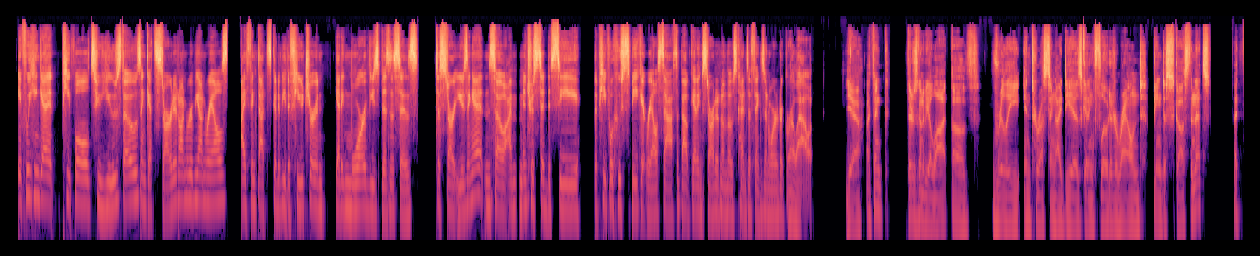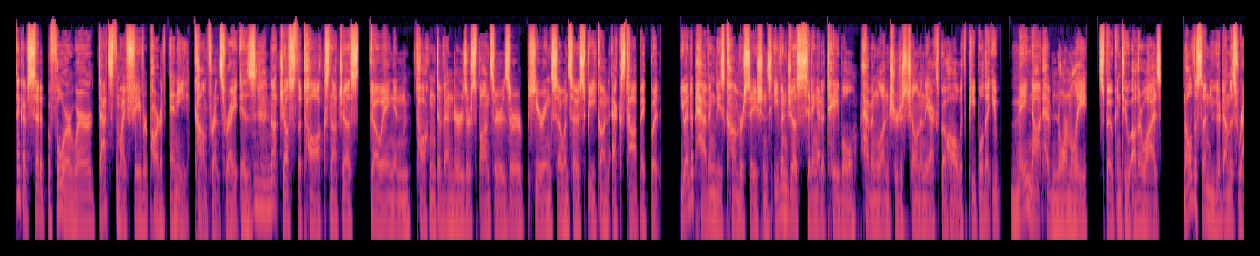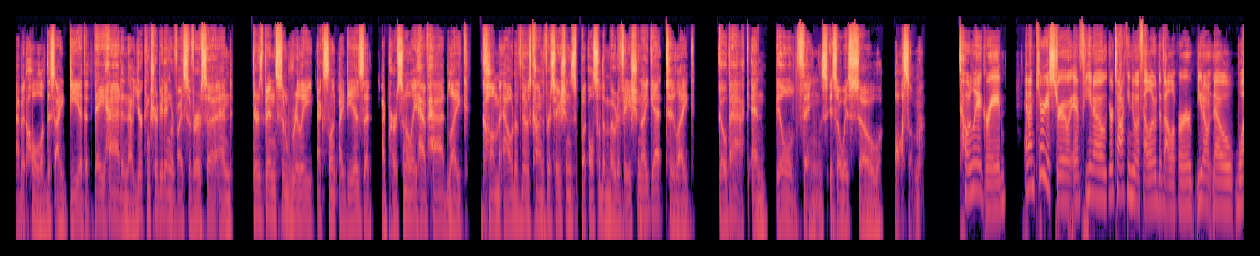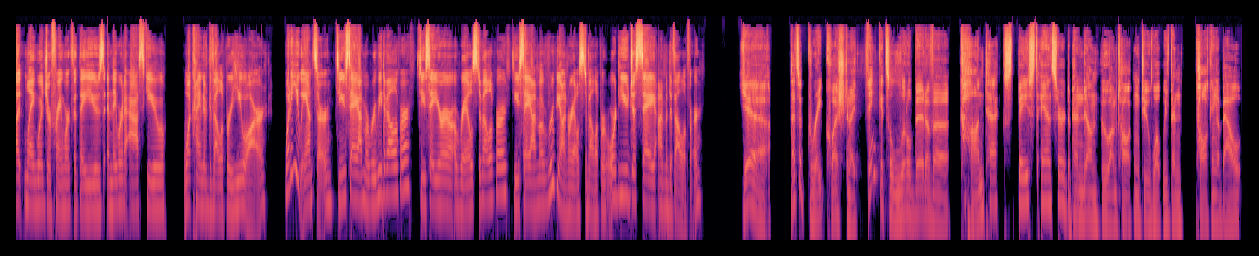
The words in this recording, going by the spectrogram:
if we can get people to use those and get started on Ruby on Rails, I think that's going to be the future and getting more of these businesses to start using it. And so I'm interested to see the people who speak at Rails SaaS about getting started on those kinds of things in order to grow out. Yeah, I think there's going to be a lot of really interesting ideas getting floated around, being discussed. And that's, I think I've said it before, where that's my favorite part of any conference, right? Is mm-hmm. not just the talks, not just going and talking to vendors or sponsors or hearing so and so speak on X topic, but you end up having these conversations, even just sitting at a table, having lunch, or just chilling in the expo hall with people that you may not have normally spoken to otherwise. And all of a sudden, you go down this rabbit hole of this idea that they had, and now you're contributing, or vice versa. And there's been some really excellent ideas that I personally have had, like, come out of those conversations, but also the motivation I get to like go back and build things is always so awesome. Totally agreed. And I'm curious, Drew, if you know you're talking to a fellow developer, you don't know what language or framework that they use, and they were to ask you what kind of developer you are, what do you answer? Do you say I'm a Ruby developer? Do you say you're a Rails developer? Do you say I'm a Ruby on Rails developer? Or do you just say I'm a developer? Yeah, that's a great question. I think it's a little bit of a context based answer, depending on who I'm talking to, what we've been talking about.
